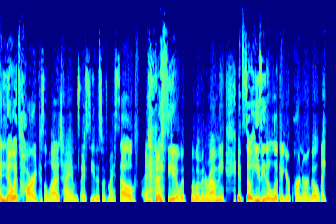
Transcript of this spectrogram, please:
I know it's hard because a lot of times I see this with myself and I see it with the women around me. It's so easy to look at your partner and go like,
